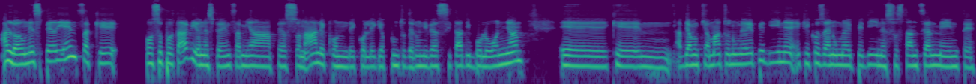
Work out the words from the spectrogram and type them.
Allora, un'esperienza che posso portarvi è un'esperienza mia personale con dei colleghi appunto dell'Università di Bologna eh, che mh, abbiamo chiamato Numeri Pedine e che cos'è Numeri Pedine sostanzialmente?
